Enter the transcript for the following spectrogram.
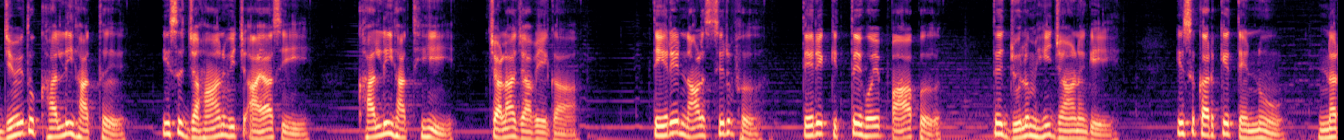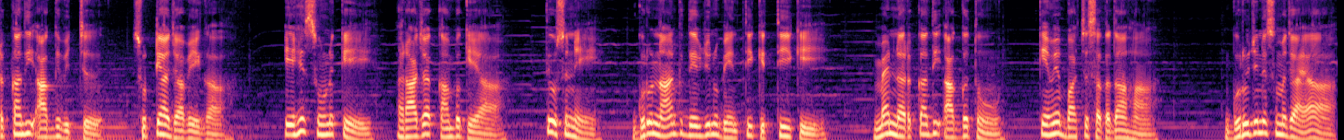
ਜਿਵੇਂ ਤੂੰ ਖਾਲੀ ਹੱਥ ਇਸ ਜਹਾਨ ਵਿੱਚ ਆਇਆ ਸੀ, ਖਾਲੀ ਹੱਥ ਹੀ ਚਲਾ ਜਾਵੇਗਾ। ਤੇਰੇ ਨਾਲ ਸਿਰਫ ਤੇਰੇ ਕੀਤੇ ਹੋਏ ਪਾਪ ਤੇ ਜ਼ੁਲਮ ਹੀ ਜਾਣਗੇ। ਇਸ ਕਰਕੇ ਤੈਨੂੰ ਨਰਕਾਂ ਦੀ ਅੱਗ ਵਿੱਚ ਸੁੱਟਿਆ ਜਾਵੇਗਾ। ਇਹ ਸੁਣ ਕੇ ਰਾਜਾ ਕੰਬ ਗਿਆ ਤੇ ਉਸਨੇ ਗੁਰੂ ਨਾਨਕ ਦੇਵ ਜੀ ਨੂੰ ਬੇਨਤੀ ਕੀਤੀ ਕਿ ਮੈਂ ਨਰਕਾਂ ਦੀ ਅੱਗ ਤੋਂ ਕਿਵੇਂ ਬਚ ਸਕਦਾ ਹਾਂ। ਗੁਰੂ ਜੀ ਨੇ ਸਮਝਾਇਆ,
